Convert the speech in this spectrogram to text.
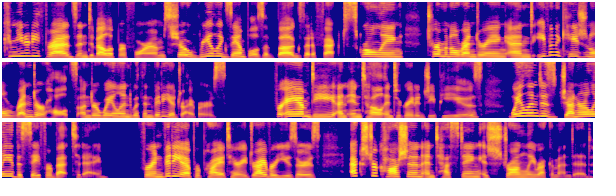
Community threads and developer forums show real examples of bugs that affect scrolling, terminal rendering, and even occasional render halts under Wayland with NVIDIA drivers. For AMD and Intel integrated GPUs, Wayland is generally the safer bet today. For NVIDIA proprietary driver users, extra caution and testing is strongly recommended.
